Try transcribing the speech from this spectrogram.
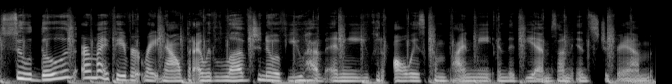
so those are my favorite right now but i would love to know if you have any you can always come find me in the dms on instagram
